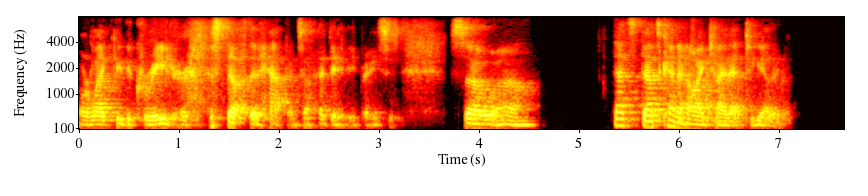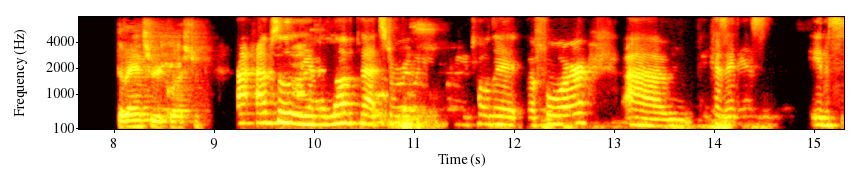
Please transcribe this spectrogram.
more likely the creator of the stuff that happens on a daily basis. So um, that's that's kind of how I tie that together. Did I answer your question? Absolutely, I loved that story you told it before um, because it is it's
